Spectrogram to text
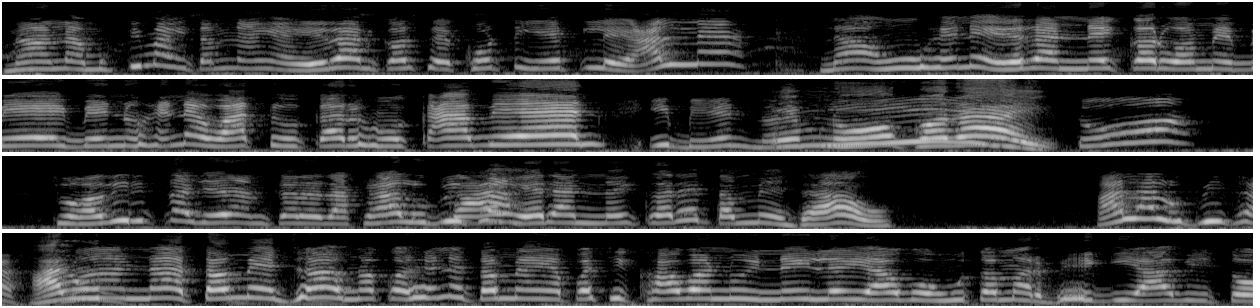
ના ના મુક્તિમાં તમને અહીંયા હેરાન કરશે ખોટી એટલે. હાલ ને. ના હું હે ને હેરાન નહીં કરું અમે બે બેનો હે ને વાતો કરું હું કા બેન? ઈ બેન એમ નો કરાય. તો? જો આવી રીતના જ હેરાન કરે રાખે. હાલ ઊભી થા. હેરાન નહીં કરે તમે જાઓ. હાલ હાલ ઊભી થા. હાલ ના ના તમે જાઓ નકર હે ને તમે અહીંયા પછી ખાવાનું નહીં લઈ આવો. હું તમાર ભેગી આવી તો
